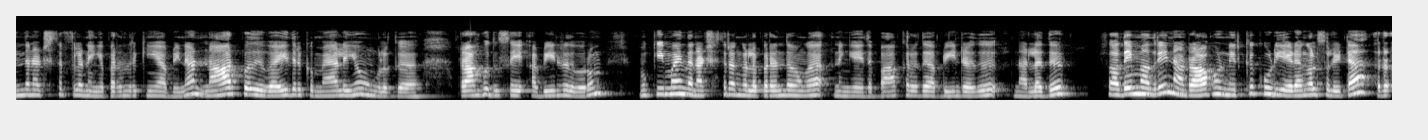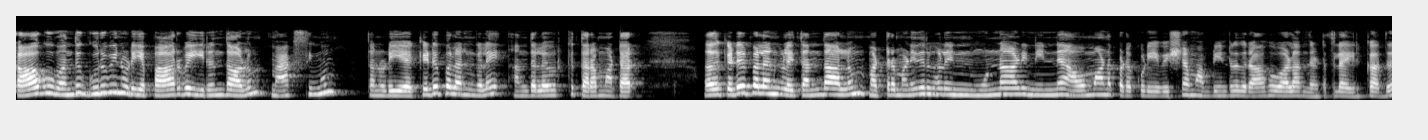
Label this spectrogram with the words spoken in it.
இந்த நட்சத்திரத்தில் நீங்கள் பிறந்திருக்கீங்க அப்படின்னா நாற்பது வயதிற்கு மேலேயும் உங்களுக்கு ராகு திசை அப்படின்றது வரும். முக்கியமாக இந்த நட்சத்திரங்களில் பிறந்தவங்க நீங்கள் இதை பார்க்குறது அப்படின்றது நல்லது. ஸோ அதே மாதிரி நான் ராகு நிற்கக்கூடிய இடங்கள் சொல்லிட்டேன். ராகு வந்து குருவினுடைய பார்வை இருந்தாலும் மேக்சிமம் தன்னுடைய கெடுபலன்களை அந்தளவிற்கு தரமாட்டார். அதாவது கெடுபலன்களை தந்தாலும் மற்ற மனிதர்களின் முன்னாடி நின்று அவமானப்படக்கூடிய விஷயம் அப்படின்றது ராகுவால் அந்த இடத்துல இருக்காது.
